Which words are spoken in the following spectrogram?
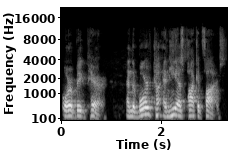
or a big pair, and the board co- and he has pocket fives,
